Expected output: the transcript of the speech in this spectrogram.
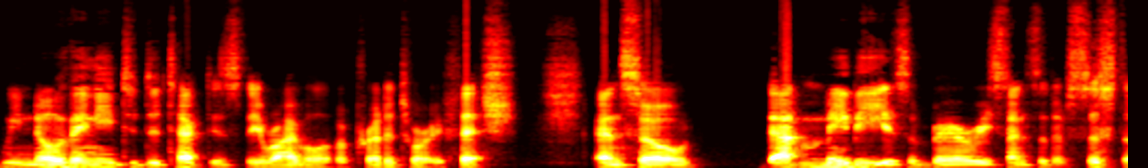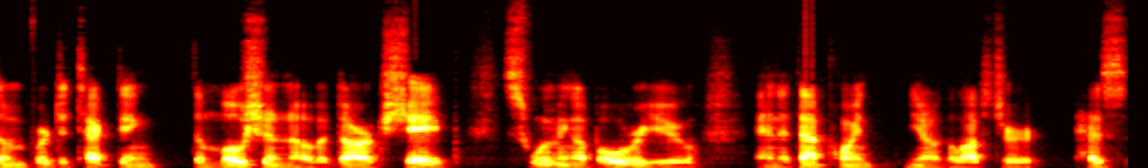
we know they need to detect is the arrival of a predatory fish. And so that maybe is a very sensitive system for detecting the motion of a dark shape swimming up over you. And at that point, you know, the lobster has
